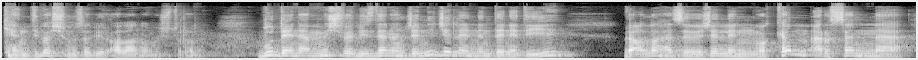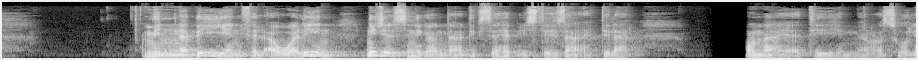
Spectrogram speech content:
kendi başımıza bir alan oluşturalım. Bu denenmiş ve bizden önce nicelerinin denediği ve Allah Azze ve Celle'nin وَكَمْ اَرْسَلْنَا min nebiyyin fil evvelin nicesini gönderdikse hep istihza ettiler. وَمَا يَأْتِيهِمْ مِنْ رَسُولٍ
